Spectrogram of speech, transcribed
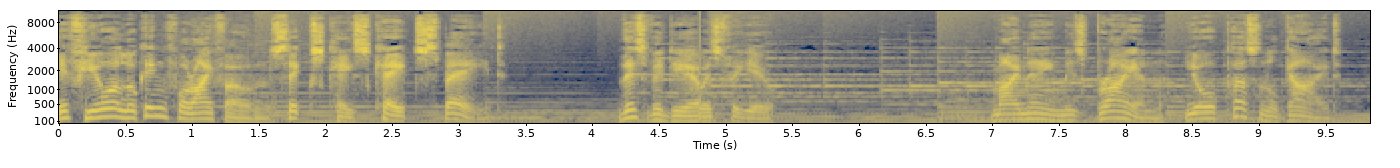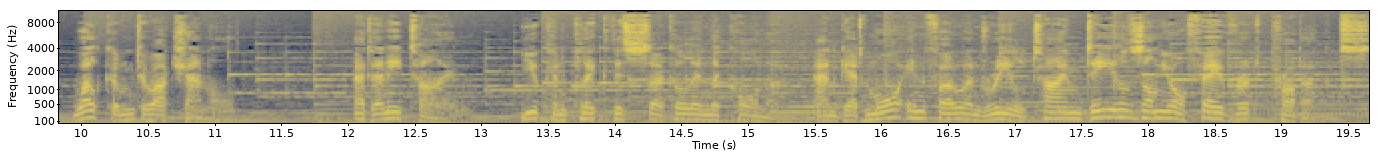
If you're looking for iPhone 6 case Kate Spade, this video is for you. My name is Brian, your personal guide. Welcome to our channel. At any time, you can click this circle in the corner and get more info and real-time deals on your favorite products.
